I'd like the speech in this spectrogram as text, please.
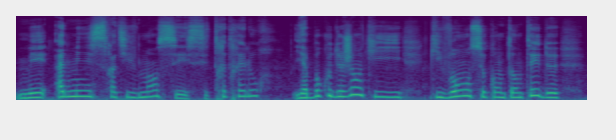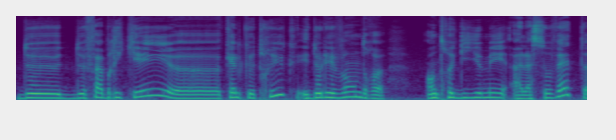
Mais administrativement, c'est très très lourd. Il y a beaucoup de gens qui, qui vont se contenter de, de, de fabriquer euh, quelques trucs et de les vendre, entre guillemets, à la sauvette.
